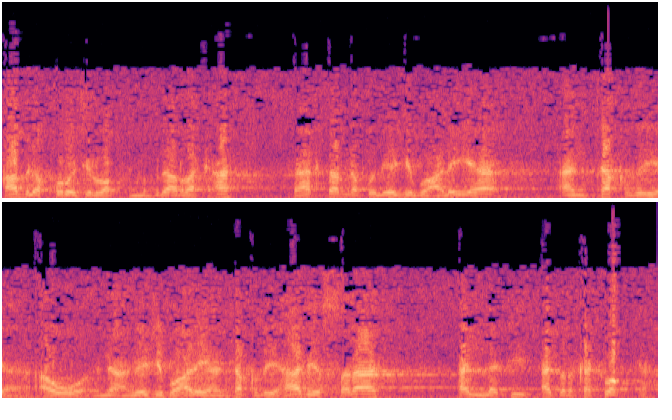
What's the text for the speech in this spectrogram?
قبل خروج الوقت بمقدار ركعة فأكثر نقول يجب عليها أن تقضي أو نعم يجب عليها أن تقضي هذه الصلاة التي أدركت وقتها.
